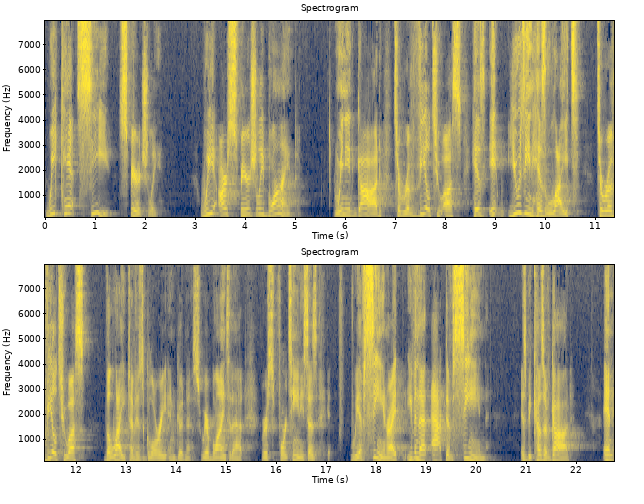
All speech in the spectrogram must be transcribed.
we can't see spiritually. We are spiritually blind. We need God to reveal to us his, it, using his light to reveal to us the light of his glory and goodness. We are blind to that. Verse 14, he says, We have seen, right? Even that act of seeing is because of God. And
